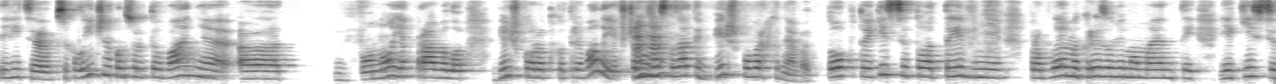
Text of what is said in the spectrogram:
Дивіться, психологічне консультування. Воно, як правило, більш короткотривале, якщо можна сказати, більш поверхневе. Тобто якісь ситуативні проблеми, кризові моменти, якісь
